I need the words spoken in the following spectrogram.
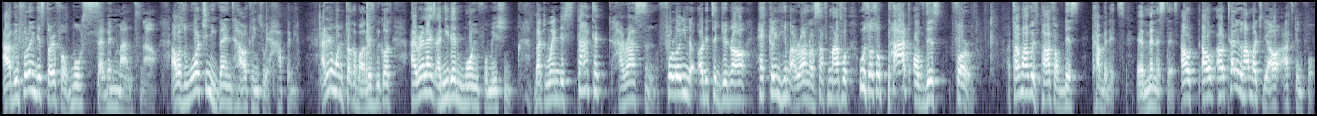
I've been following this story for almost seven months now. I was watching events, how things were happening. I didn't want to talk about this because I realized I needed more information. But when they started harassing, following the Auditor General, heckling him around Osafo Maafo, who is also part of this forum, Osafo Maafo is part of this cabinet, uh, ministers. I'll, I'll, I'll tell you how much they are asking for.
